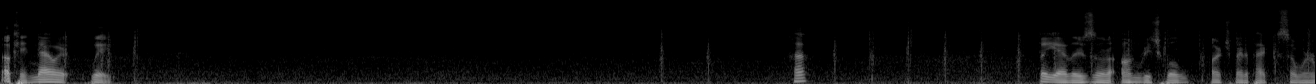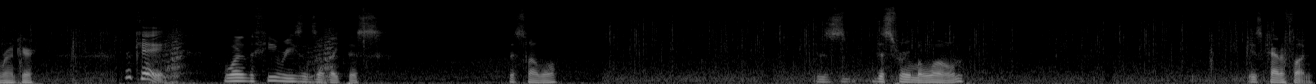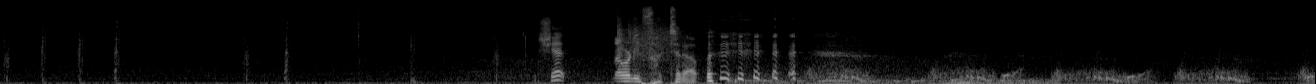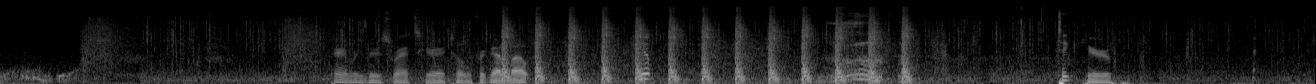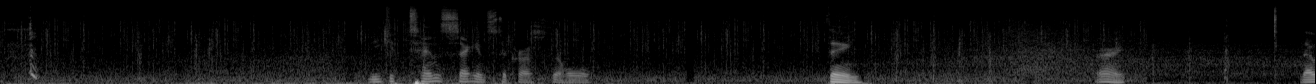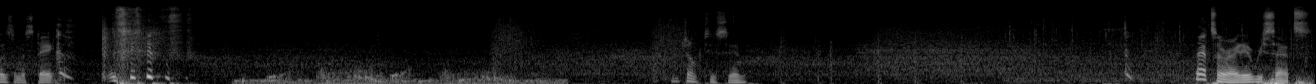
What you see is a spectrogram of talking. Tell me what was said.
Okay, now it. Wait. Huh? But yeah, there's an unreachable large medipack somewhere around here. Okay. One of the few reasons I like this this level is this room alone is kind of fun. Shit. Already fucked it up. Apparently there's rats here I totally forgot about. Yep. Take care of. Get 10 seconds to cross the whole thing. Alright. That was a mistake. Jumped too soon. That's alright, it resets.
